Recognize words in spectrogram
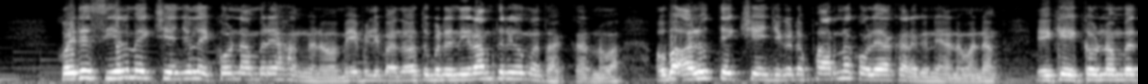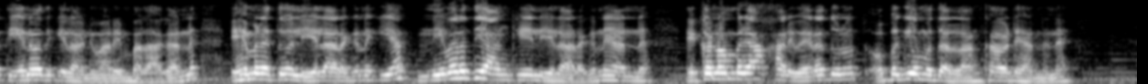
කොයිට සියල්ම එක්ෂේන්ජල එකෝ නම්බරය හඟනවා මේ පිළිබඳව තුබට නිරම්තරයව මතක් කරනවා. ඔබ අලුත් එක්ෂේන්ජකට පරණ කොලයා කරගෙන යනවනම් ඒක එකව නම්බ තියෙනවද කියලා අනිවාරෙන් බලාගන්න. එහෙම නැතුව ලියලා අරගෙන කිය නිවැරදි අංකේ ලියලා අරගෙන යන්න. එක නොම්බරයක් හරි වැරදුනොත් ඔබගේ මුදල් ලංකාවට යන්නන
